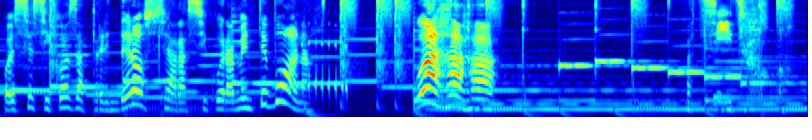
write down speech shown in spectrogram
Qualsiasi cosa prenderò sarà sicuramente buona. Wahaha! Pazzito.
